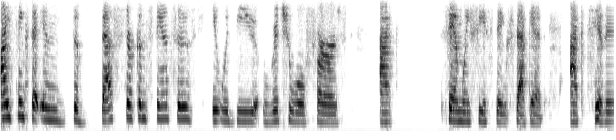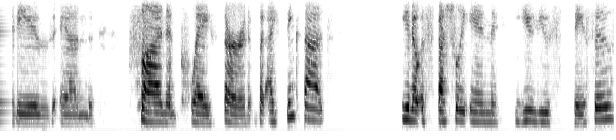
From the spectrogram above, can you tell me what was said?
I think that in the best circumstances, it would be ritual first, act, family feasting second, activities and fun and play third. But I think that, you know, especially in UU spaces,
